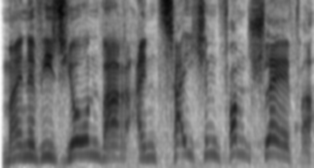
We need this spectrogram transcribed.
Meine Vision war ein Zeichen vom Schläfer.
